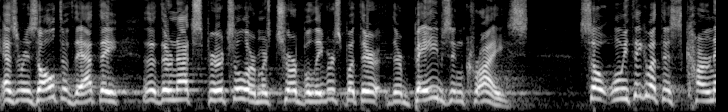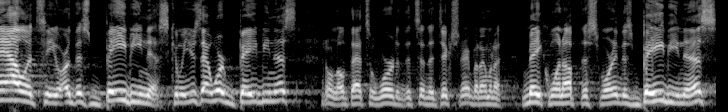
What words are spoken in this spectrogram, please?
as a result of that, they, they're not spiritual or mature believers, but they're, they're babes in Christ. So when we think about this carnality or this babiness, can we use that word babiness? I don't know if that's a word that's in the dictionary, but I'm going to make one up this morning. This babiness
